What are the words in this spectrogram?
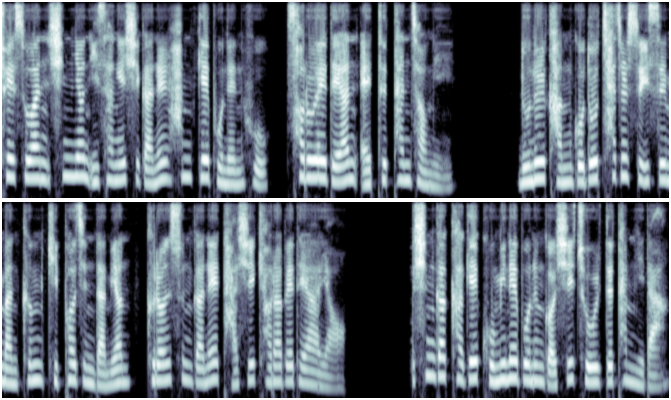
최소한 10년 이상의 시간을 함께 보낸 후 서로에 대한 애틋한 정이 눈을 감고도 찾을 수 있을 만큼 깊어진다면 그런 순간에 다시 결합에 대하여 심각하게 고민해 보는 것이 좋을 듯 합니다.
